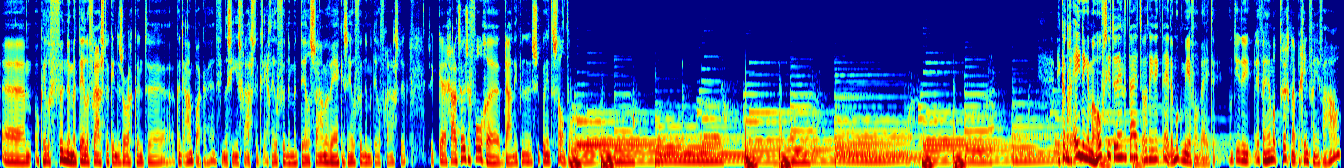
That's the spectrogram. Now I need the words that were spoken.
ehm, ook hele fundamentele vraagstukken in de zorg kunt, kunt aanpakken. Het financieringsvraagstuk is echt heel fundamenteel. Samenwerken is een heel fundamenteel vraagstuk. Dus ik ga het sowieso volgen, Daan. Ik vind het super interessant. Ik had nog één ding in mijn hoofd zitten de hele tijd. Wat ik denk, nee, daar moet ik meer van weten. Want jullie, even helemaal terug naar het begin van je verhaal.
